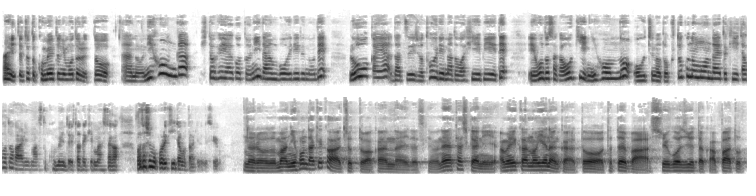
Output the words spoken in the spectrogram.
はい。じゃあちょっとコメントに戻ると、あの、日本が一部屋ごとに暖房を入れるので、廊下や脱衣所、トイレなどは冷え冷えで、えー、温度差が大きい日本のお家の独特の問題と聞いたことがありますとコメントいただきましたが、私もこれ聞いたことあるんですよ。なるほど。まあ日本だけかはちょっとわかんないですけどね。確かにアメリカの家なんかだと、例えば集合住宅、アパート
